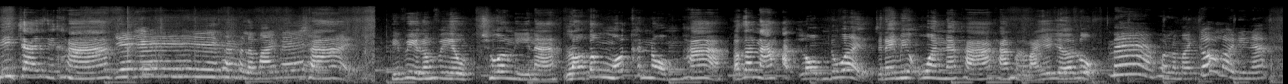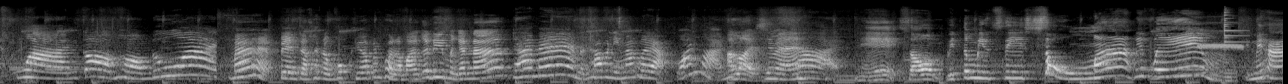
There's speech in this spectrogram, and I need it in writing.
ดีใจสิคะ เย้ทานผลไม้แม่ ใช่ พี่ฟิวน้องฟิวช่วงนี้นะ เราต้องงดขนมค่ะ แล้วก็น้ำอัดลมด้วย จะได้ไม่อ้วนนะคะ ทานผลไม้เยอะๆลูก แม่ผลไม้ก็อร่อยดีนะ หวานกรอบหอมด้วย แม่เปลี่ยนจากขนมขบเคี้ยวเป็นผลไม้ก็ดีเหมือนกันนะ ได้แม่หนูชอบอันนี้มากเลยอะหวานหวานอร่อยใช่ไหมใช่นี่ส้มวิตามินซีสูงมากพี่ฟิล์มกินไหมคะ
